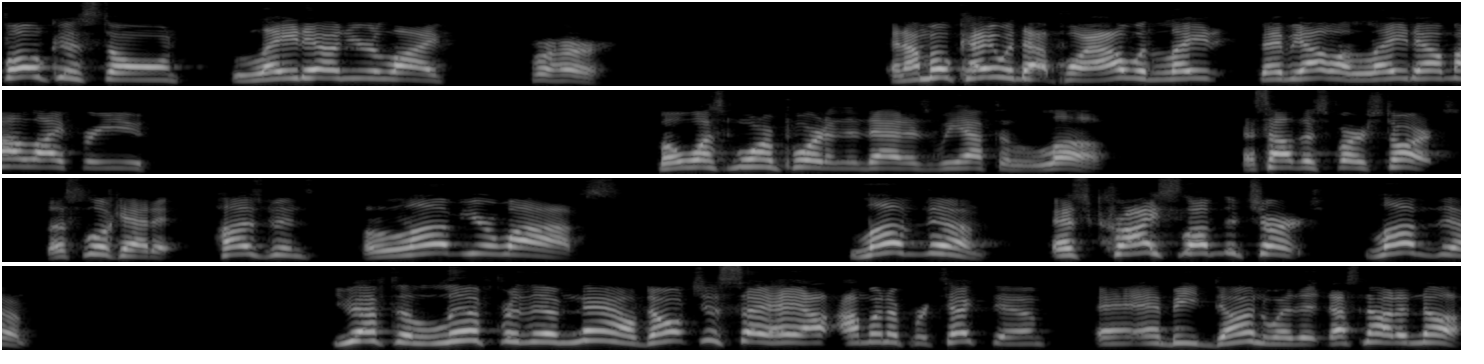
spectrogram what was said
focused on lay down your life for her. And I'm okay with that point. I would lay, baby, I would lay down my life for you. But what's more important than that is we have to love. That's how this verse starts. Let's look at it. Husbands, love your wives. Love them as Christ loved the church. Love them. You have to live for them now. Don't just say, hey, I'm going to protect them and, and be done with it. That's not enough.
